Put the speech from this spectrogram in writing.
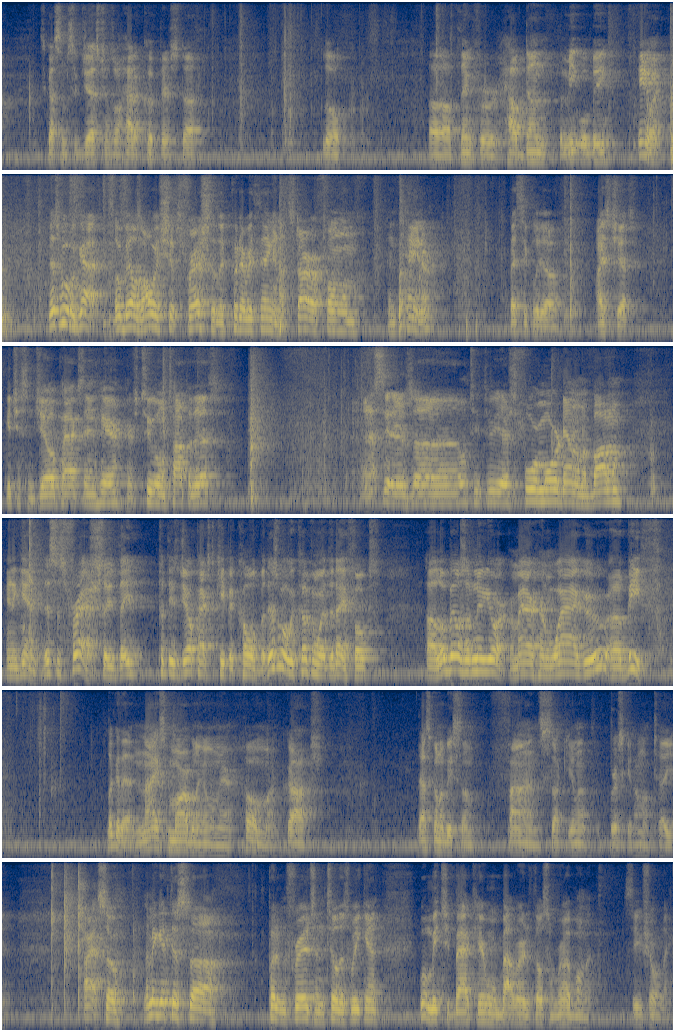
It's got some suggestions on how to cook their stuff. Little uh, thing for how done the meat will be. Anyway, this is what we got. Lobel's always ships fresh, so they put everything in a styrofoam container, basically a ice chest. Get you some gel packs in here. There's two on top of this. Let's see, there's uh, one, two, three, there's four more down on the bottom. And again, this is fresh, so they put these gel packs to keep it cold. But this is what we're cooking with today, folks. Uh, Lobel's of New York, American Wagyu uh, beef. Look at that nice marbling on there. Oh my gosh. That's gonna be some fine, succulent brisket, I'm gonna tell you. All right, so let me get this, uh, put it in the fridge until this weekend. We'll meet you back here when we're about ready to throw some rub on it. See you shortly.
